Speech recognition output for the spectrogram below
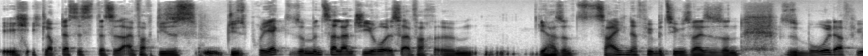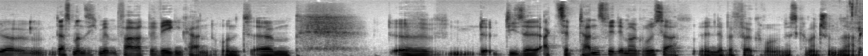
ich, ich glaube, das ist, das ist einfach dieses, dieses Projekt, so Münsterland Giro ist einfach ähm, ja so ein Zeichen dafür, beziehungsweise so ein Symbol dafür, dass man sich mit dem Fahrrad bewegen kann. Und ähm, äh, diese Akzeptanz wird immer größer in der Bevölkerung, das kann man schon sagen.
